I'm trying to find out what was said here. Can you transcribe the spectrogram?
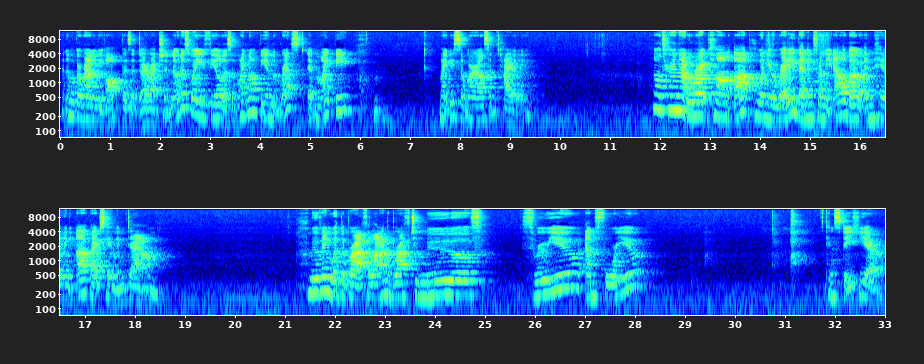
And then we'll go around in the opposite direction. Notice where you feel this. It might not be in the wrist. It might be, might be somewhere else entirely. I'll turn that right palm up when you're ready, bending from the elbow, inhaling up, exhaling down moving with the breath, allowing the breath to move through you and for you. Can stay here.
